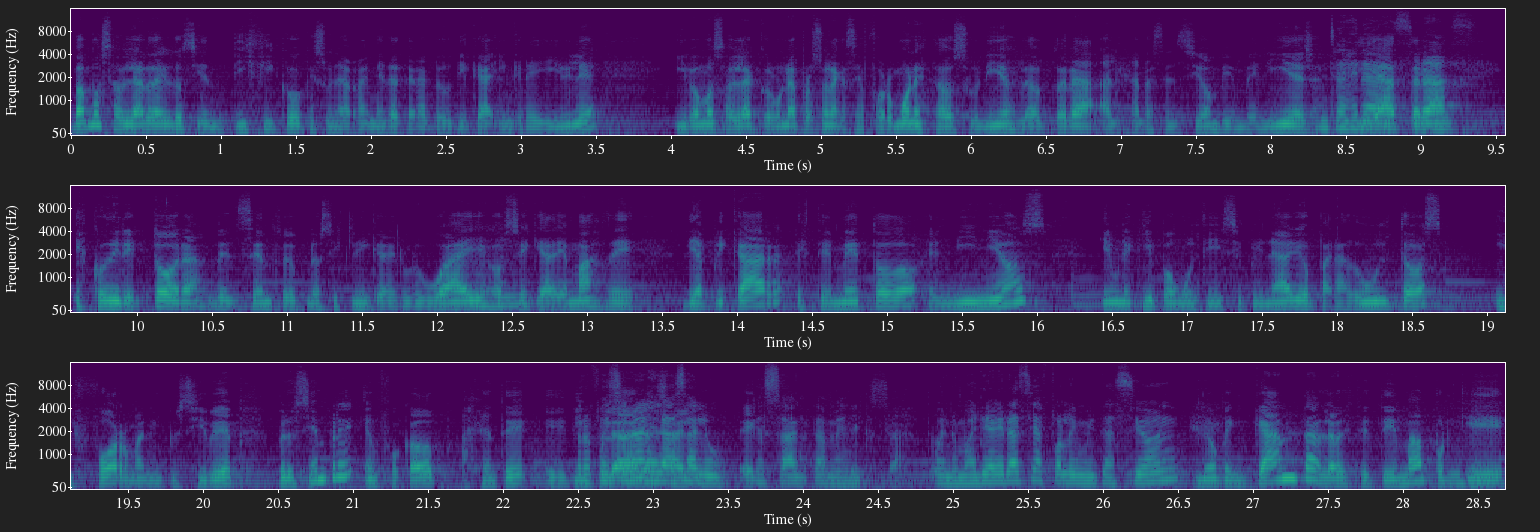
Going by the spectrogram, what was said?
Vamos a hablar de algo científico, que es una herramienta terapéutica increíble, y vamos a hablar con una persona que se formó en Estados Unidos, la doctora Alejandra Ascensión, bienvenida, ella es pediatra, es codirectora del Centro de Hipnosis Clínica del Uruguay, o sea que además de, de aplicar este método en niños, tiene un equipo multidisciplinario para adultos y forman inclusive, pero siempre enfocado a gente eh, vinculada a la, de la salud. exactamente. Exacto. Bueno, María, gracias por la invitación. No, me encanta hablar de este tema porque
